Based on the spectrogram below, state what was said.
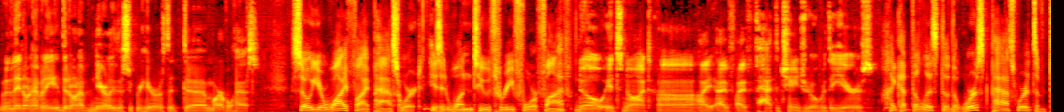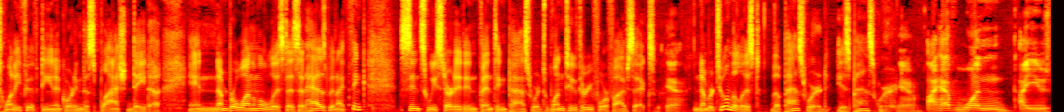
And they don't have any. They don't have nearly the superheroes that uh, Marvel has. So your Wi-Fi password is it one two three four five? No, it's not. Uh, I, have I've had to change it over the years. I got the list of the worst passwords of 2015 according to Splash Data, and number one on the list, as it has been, I think, since we started inventing passwords, one two three four five six. Yeah. Number two on the list, the password is password. Yeah. I have one. I use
